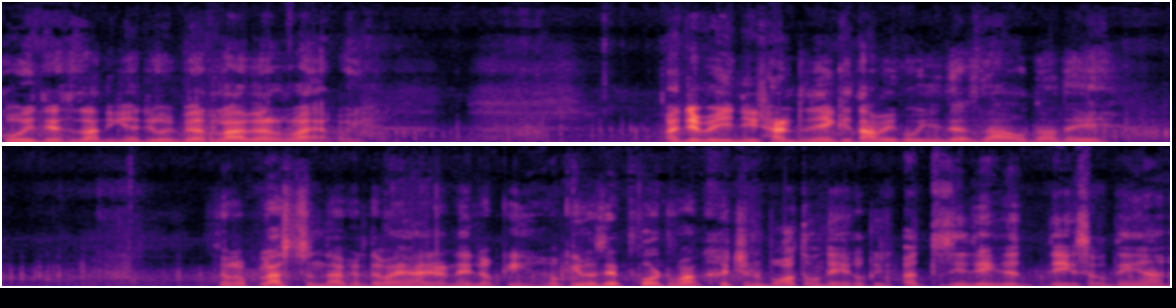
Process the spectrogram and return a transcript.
ਕੋਈ ਦਿਸਦਾ ਨਹੀਂ ਹੈ ਜੋ ਵਿਰਲਾ ਵਿਰਲਾ ਆ ਕੋਈ। ਅਜੇ ਵੀ ਇੰਨੀ ਠੰਡ ਨਹੀਂ ਹੈ ਕਿ ਤਾਂ ਵੀ ਕੋਈ ਨਹੀਂ ਦਿਸਦਾ, ਉਦਾਂ ਤੇ ਜਦੋਂ ਪਲੱਸ ਹੁੰਦਾ, ਫਿਰ ਦਵਾਈ ਆ ਜਾਣੇ ਲੋਕੀ। ਲੋਕੀ ਵੈਸੇ ਫੋਟੋਆਂ ਖਿੱਚਣ ਬਹੁਤ ਆਉਂਦੇ ਆ, ਕਿਉਂਕਿ ਤੁਸੀਂ ਦੇਖ ਦੇਖ ਸਕਦੇ ਆ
